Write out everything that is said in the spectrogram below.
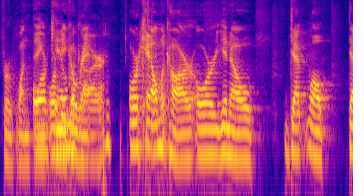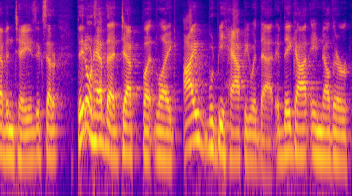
for one thing, or, or Mikko Rant, or Cale Makar, or you know, De- well, Devon Toews, etc. They don't have that depth, but like I would be happy with that if they got another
